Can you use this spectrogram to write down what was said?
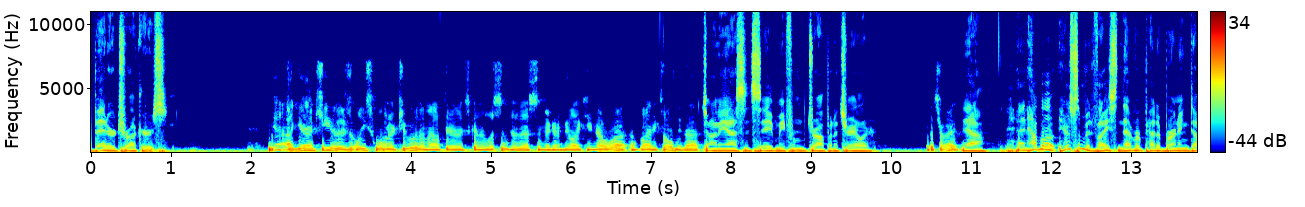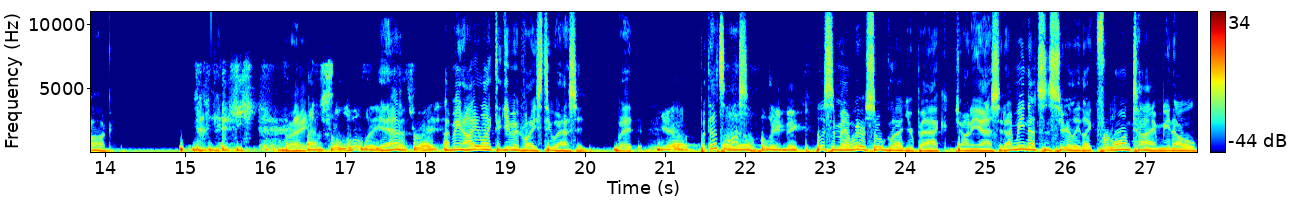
better truckers. Yeah, I guarantee you, there's at least one or two of them out there that's going to listen to this, and they're going to be like, you know what? I'm glad he told me that. Johnny Acid saved me from dropping a trailer. That's right. Yeah. And how about here's some advice: never pet a burning dog. Right. Absolutely. Yeah. That's right. I mean, I like to give advice too, Acid, but Yeah. but that's know, awesome. believe me. Listen, man, we are so glad you're back, Johnny Acid. I mean that sincerely. Like for a long time, you know,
